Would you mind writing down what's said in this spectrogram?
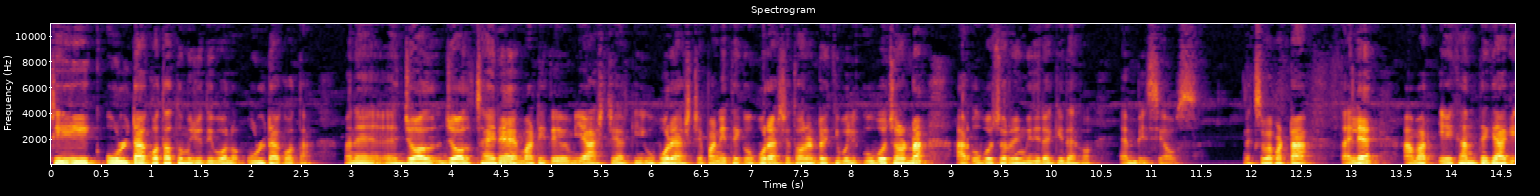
ঠিক উল্টা কথা তুমি যদি বলো, উল্টা কথা মানে জল জল ছাইরে মাটিতে ইয়ে আসছে আর কি, উপরে আসছে, পানি থেকে উপরে আসছে। তখন এটা কি বলি, উভচর না? আর উভচরের ইংরেজিটা কি দেখো? এমবিসি অ্যাম্বিসিয়াস দেখছ ব্যাপারটা? তাইলে আমার এখান থেকে আগে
